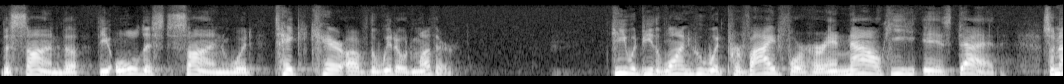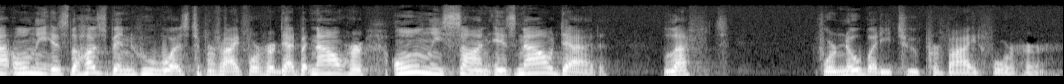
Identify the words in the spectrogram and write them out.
the son, the, the oldest son, would take care of the widowed mother. He would be the one who would provide for her, and now he is dead. So not only is the husband who was to provide for her dead, but now her only son is now dead, left for nobody to provide for her.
